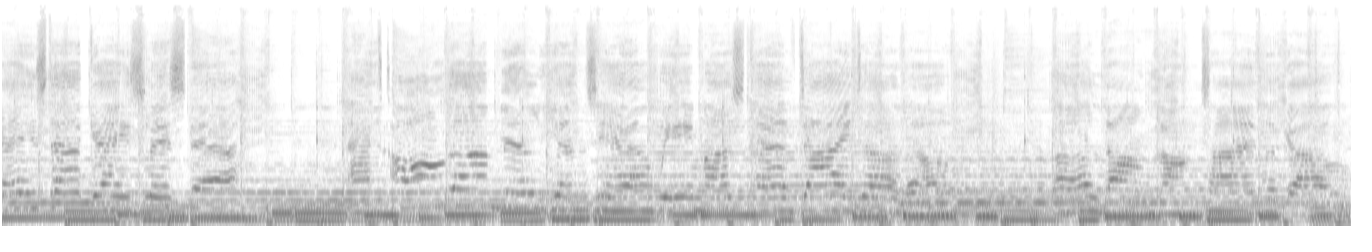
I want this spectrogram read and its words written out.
A gazeless stare at all the millions here. We must have died alone a long, long time ago.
